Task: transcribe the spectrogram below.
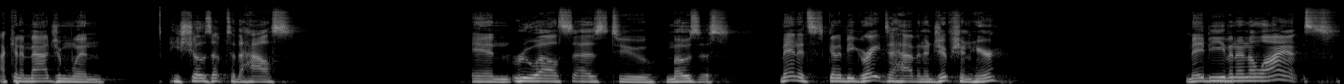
I can imagine when he shows up to the house and Reuel says to Moses, Man, it's going to be great to have an Egyptian here. Maybe even an alliance.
